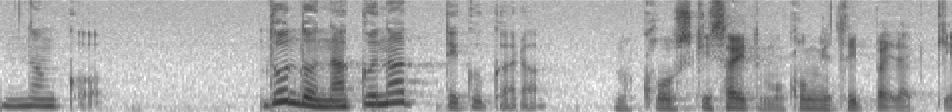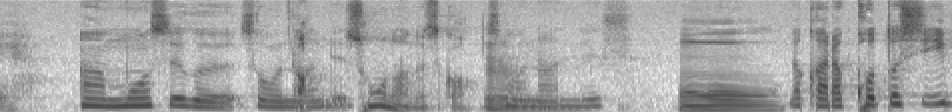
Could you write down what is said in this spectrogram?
なんかどんどんなくなってくから。まあ公式サイトも今月いっぱいだっけ？あもうすぐそうなんであすそうなんですか。そうなんです。おおだから今年いっ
